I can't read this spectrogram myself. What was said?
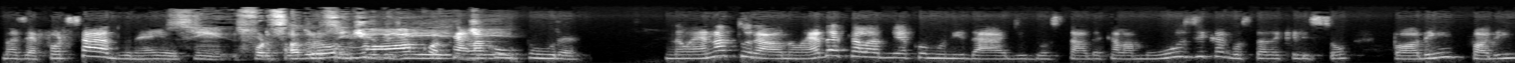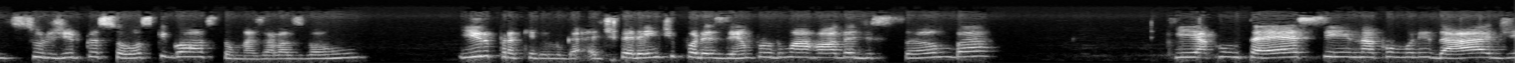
mas é forçado, né? Eu, Sim, forçado no sentido de aquela de... cultura. Não é natural, não é daquela minha comunidade gostar daquela música, gostar daquele som. Podem, podem surgir pessoas que gostam, mas elas vão ir para aquele lugar. É diferente, por exemplo, de uma roda de samba que acontece na comunidade,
